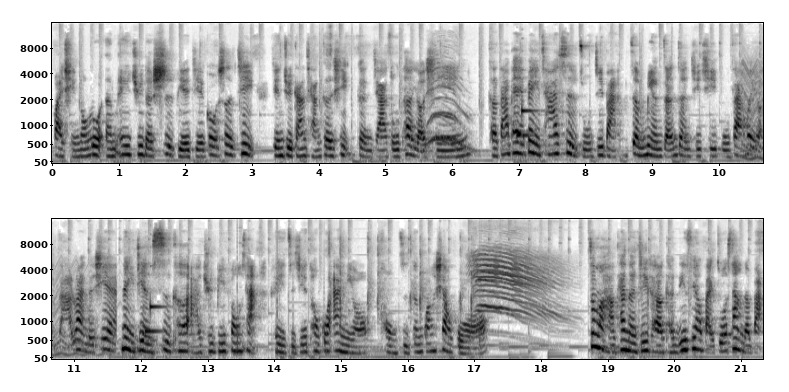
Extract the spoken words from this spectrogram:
外形融入 MAG 的识别结构设计，兼具刚强个性，更加独特有型。可搭配背插式主机板，正面整整齐齐，不再会有杂乱的线。内建四颗 RGB 风扇，可以直接透过按钮控制灯光效果。这么好看的机壳，肯定是要摆桌上的吧？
